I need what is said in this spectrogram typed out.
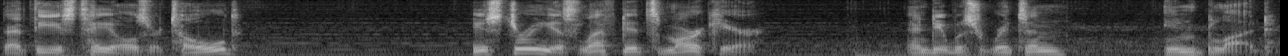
that these tales are told? History has left its mark here, and it was written in blood.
